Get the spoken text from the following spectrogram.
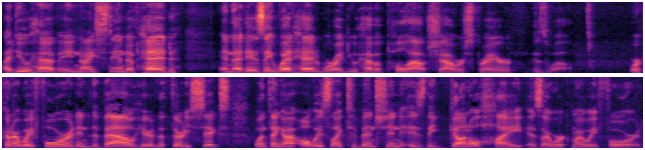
I do have a nice stand-up head, and that is a wet head where I do have a pull-out shower sprayer as well. Working our way forward into the bow here of the 36, one thing I always like to mention is the gunnel height as I work my way forward.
